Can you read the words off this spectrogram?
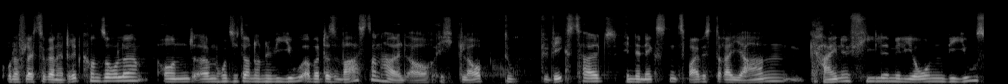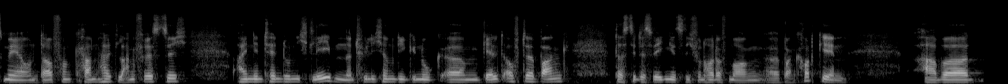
oder vielleicht sogar eine Drittkonsole und ähm, holt sich dann noch eine Wii U, aber das war es dann halt auch. Ich glaube, du bewegst halt in den nächsten zwei bis drei Jahren keine viele Millionen Us mehr und davon kann halt langfristig ein Nintendo nicht leben. Natürlich haben die genug ähm, Geld auf der Bank, dass die deswegen jetzt nicht von heute auf morgen äh, bankrott gehen. Aber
